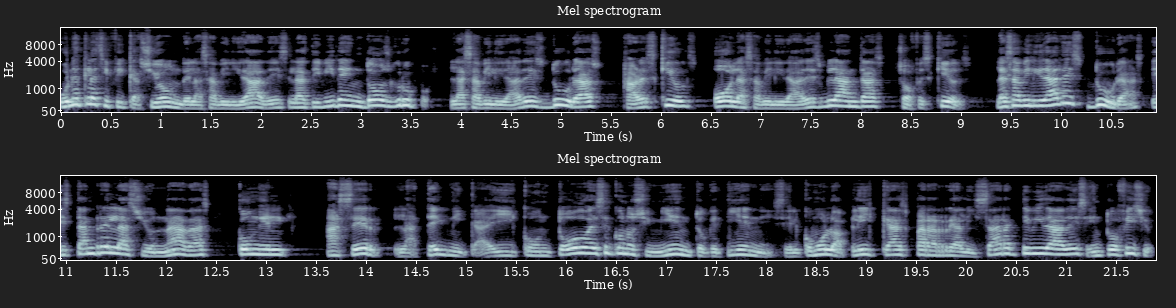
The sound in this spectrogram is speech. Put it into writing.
Una clasificación de las habilidades las divide en dos grupos, las habilidades duras, hard skills, o las habilidades blandas, soft skills. Las habilidades duras están relacionadas con el hacer la técnica y con todo ese conocimiento que tienes, el cómo lo aplicas para realizar actividades en tu oficio.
